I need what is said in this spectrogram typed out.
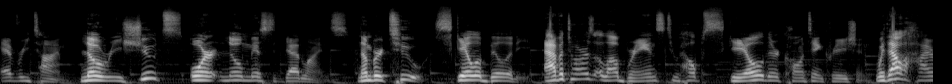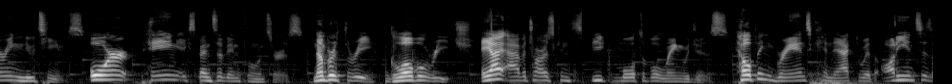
every time. No reshoots or no missed deadlines. Number two, scalability. Avatars allow brands to help scale their content creation without hiring new teams or paying expensive influencers. Number three, global reach. AI avatars can speak multiple languages, helping brands connect with audiences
